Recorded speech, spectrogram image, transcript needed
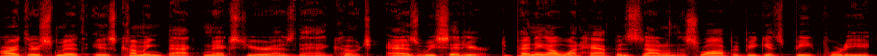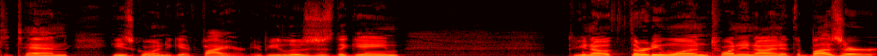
Arthur Smith is coming back next year as the head coach. As we sit here, depending on what happens down in the swamp, if he gets beat 48 to 10, he's going to get fired. If he loses the game, you know 31-29 at the buzzer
